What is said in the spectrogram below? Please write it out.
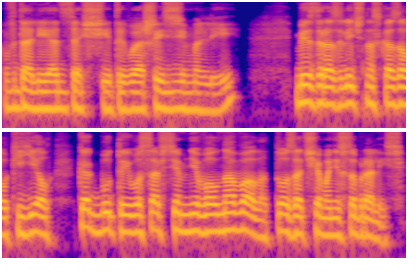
вдали от защиты вашей земли, безразлично сказал Киел, как будто его совсем не волновало то, зачем они собрались.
